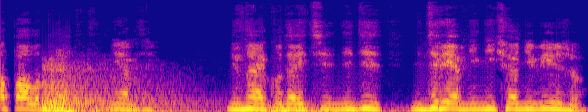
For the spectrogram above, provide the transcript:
опала прятаться негде. Не знаю, куда идти, ни, ди- ни деревни, ничего не вижу.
